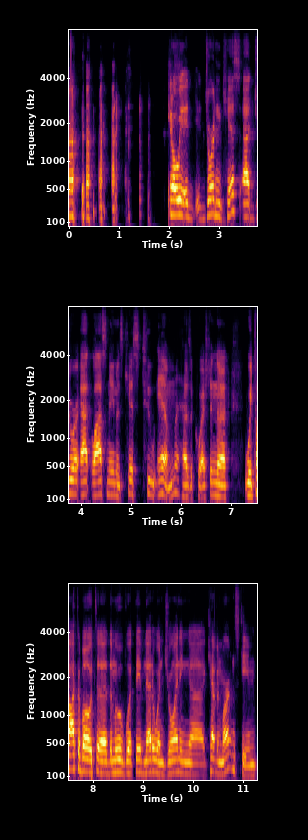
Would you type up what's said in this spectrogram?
you know, Jordan Kiss at at last name is Kiss 2M has a question. Uh, we talked about uh, the move with Dave Nedohin joining uh, Kevin Martin's team.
